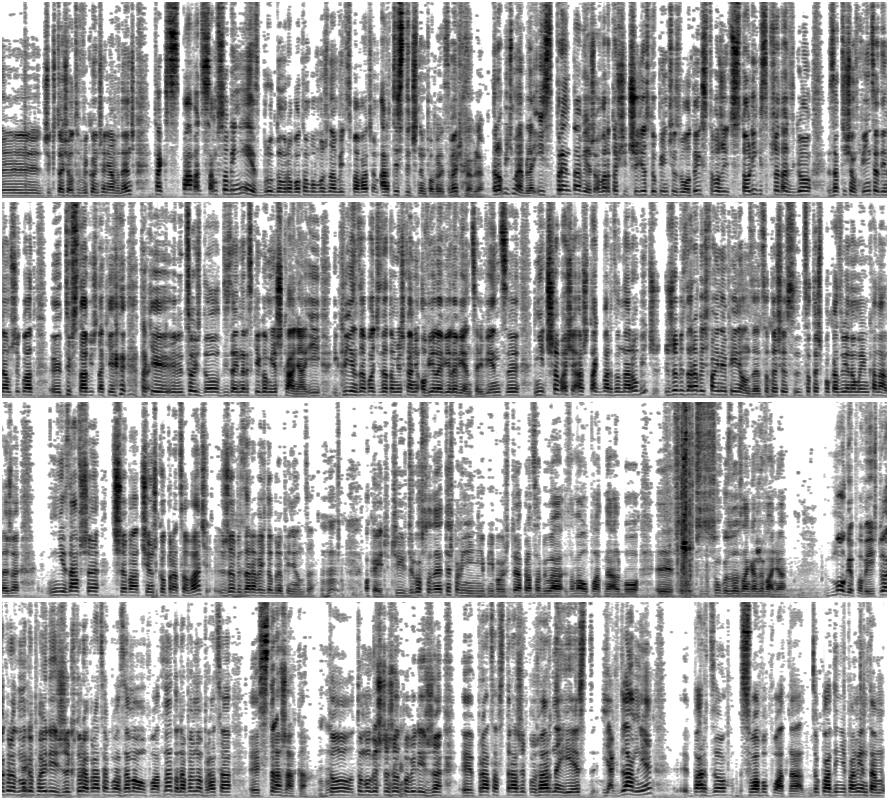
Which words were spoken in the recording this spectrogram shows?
czy ktoś od wykończenia wnętrz. Tak spawacz sam w sobie nie jest brudną robotą, bo można być spawaczem artystycznym powiedzmy. Robić meble. Robić meble i spręta, wiesz, o wartości 35 zł, stworzyć stolik, sprzedać go za 1500 i na przykład y, ty wstawisz takie, takie y, coś do designerskiego mieszkania i, i klient zapłaci za to mieszkanie o wiele, wiele więcej, więc y, nie trzeba się aż tak bardzo narobić, żeby zarabiać fajne pieniądze, co, też, jest, co też pokazuję na moim kanale, że nie zawsze trzeba ciężko pracować, żeby zarabiać dobre pieniądze. Mhm. Okej, c- czyli w drugą stronę też pewnie nie, nie powiesz, która praca była za mało płatna albo y, w, stosu- w stosunku do zaangażowania. Mogę powiedzieć, tu akurat mogę powiedzieć, że która praca była za mało płatna, to na pewno praca e, strażaka. To, to mogę szczerze Okej. odpowiedzieć, że e, praca w straży pożarnej jest, jak dla mnie, bardzo słabo płatna. Dokładnie nie pamiętam,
